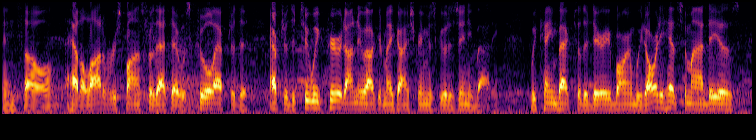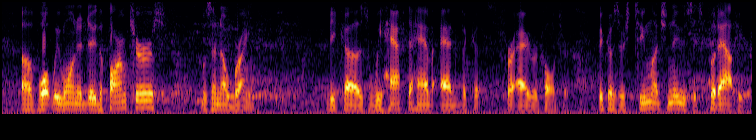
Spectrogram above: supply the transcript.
And so I had a lot of response for that. That was cool. After the, after the two week period, I knew I could make ice cream as good as anybody. We came back to the dairy barn. We'd already had some ideas of what we wanted to do. The farm tours was a no brainer because we have to have advocates for agriculture because there's too much news that's put out here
